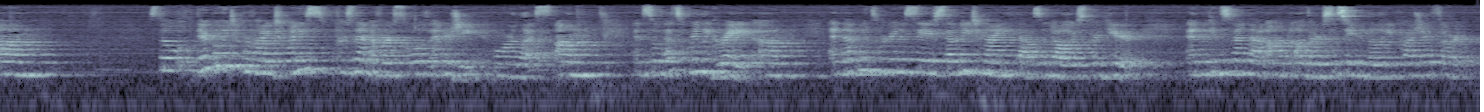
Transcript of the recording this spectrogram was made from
Um, so they're going to provide 20% of our school's energy, more or less. Um, and so that's really great. Um, and that means we're going to save seventy to $90,000 per year. And we can spend that on other sustainability projects or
